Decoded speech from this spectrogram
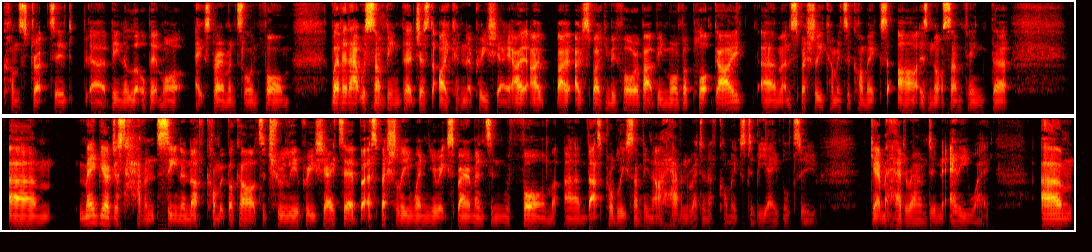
constructed, uh, being a little bit more experimental in form. Whether that was something that just I couldn't appreciate. I, I I've spoken before about being more of a plot guy, um, and especially coming to comics, art is not something that um, maybe I just haven't seen enough comic book art to truly appreciate it, but especially when you're experimenting with form, um, that's probably something that I haven't read enough comics to be able to get my head around in any way. Um,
